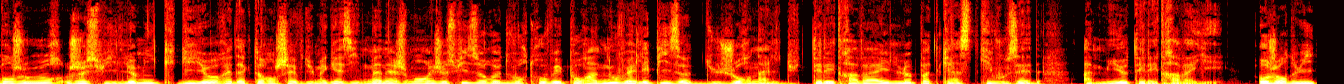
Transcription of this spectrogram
Bonjour, je suis Lomique Guillot, rédacteur en chef du magazine Management, et je suis heureux de vous retrouver pour un nouvel épisode du Journal du télétravail, le podcast qui vous aide à mieux télétravailler. Aujourd'hui,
